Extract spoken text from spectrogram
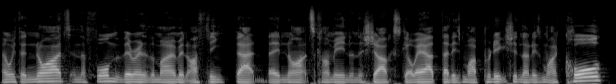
And with the Knights and the form that they're in at the moment, I think that the Knights come in and the Sharks go out. That is my prediction. That is my call.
